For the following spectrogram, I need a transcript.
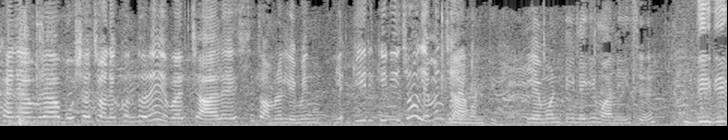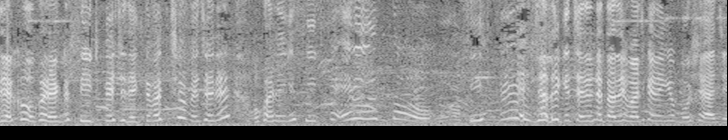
এখানে আমরা বসে আছি অনেকক্ষণ ধরে এবার চালা এসছে তো আমরা লেমন কি কি নিয়েছো লেমন চা? লেমন টি লেমন টি নাকি মানিয়েছে দিদি দেখো ওখানে একটা সিট পেয়েছে দেখতে পাচ্ছ পেছনে? ওখানে গিয়ে সিট পেয়ে তো সিট পেয়ে যাদেরকে চেনে না তাদের মাঝখানে গিয়ে বসে আছে।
